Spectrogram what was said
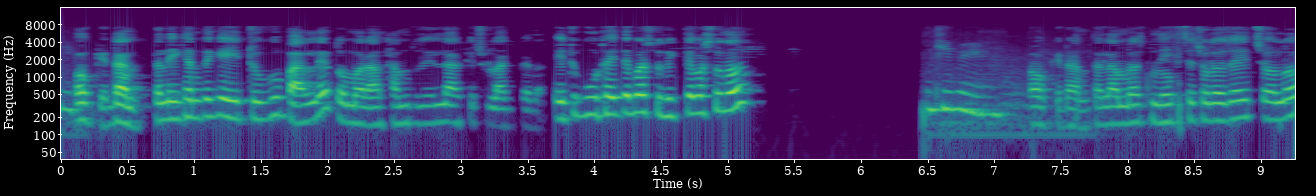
ওকে ডান তাহলে এখান থেকে এইটুকু পারলে তোমার আলহামদুলিল্লাহ আর কিছু লাগবে না। এইটুকু উঠাইতে পারছ লিখতে পারছ না? জি ভাইয়া ওকে ডান তাহলে আমরা নেক্সটে চলে যাই চলো।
